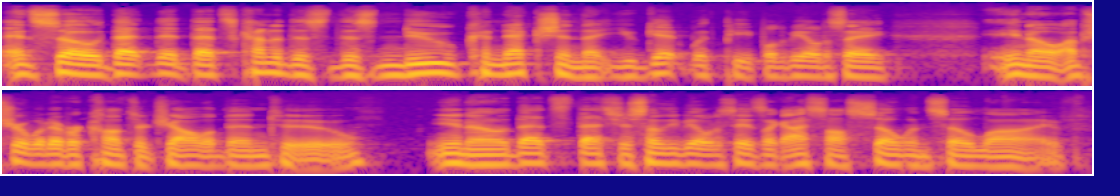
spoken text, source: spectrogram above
and so that, that that's kind of this this new connection that you get with people to be able to say, you know, I'm sure whatever concert y'all have been to, you know, that's that's just something to be able to say. It's like I saw so and so live.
